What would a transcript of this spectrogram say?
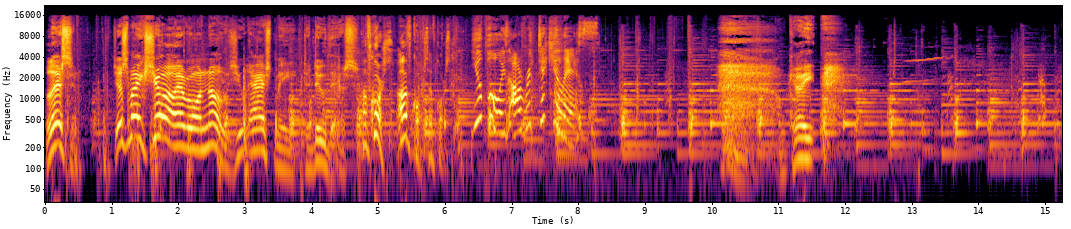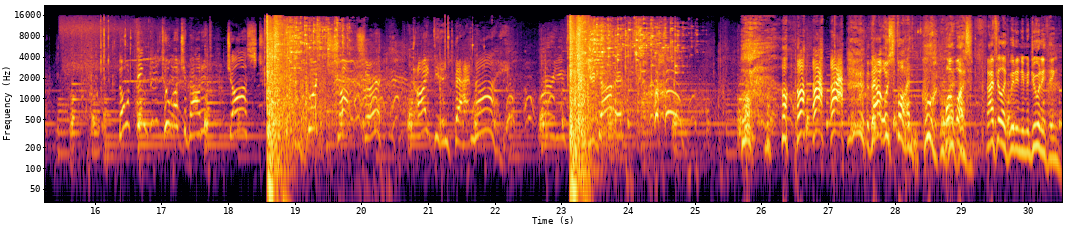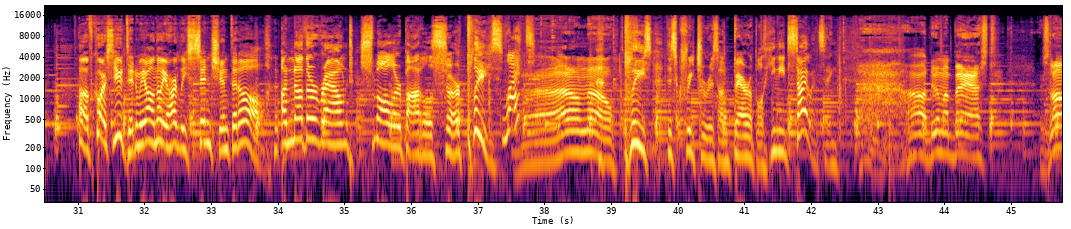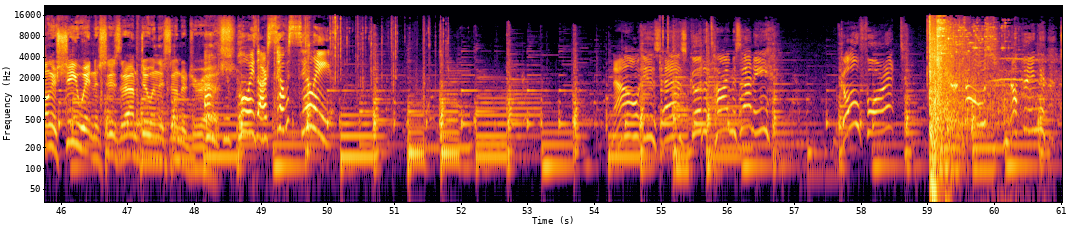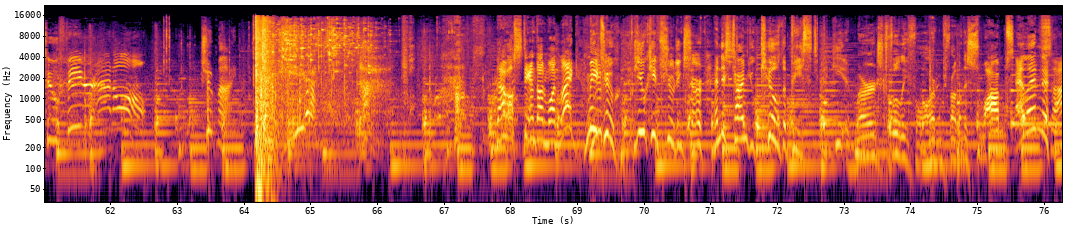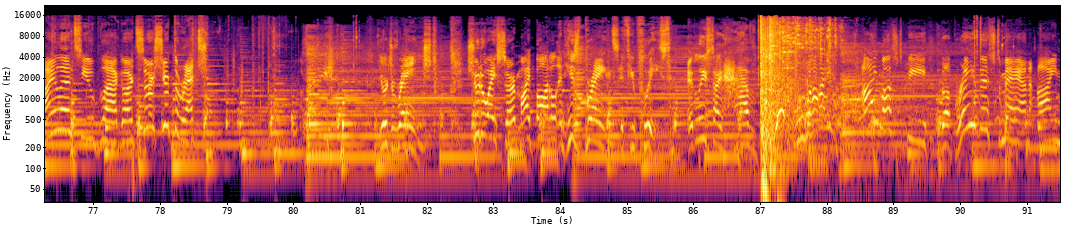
Listen, just make sure everyone knows you asked me to do this. Of course, of course, of course. You boys are ridiculous. Okay? Don't think too much about it. Just good shot, sir. I didn't bat an eye. Where are you? You got it. that was fun. What was? I feel like we didn't even do anything. Oh, of course you didn't. We all know you're hardly sentient at all. Another round, smaller bottles, sir. Please. What? Uh, I don't know. Please. This creature is unbearable. He needs silencing. I'll do my best. As long as she witnesses that I'm doing this under duress. Oh, you boys are so silly. As good a time as any. Go for it. Here goes. Nothing to fear at all. Shoot mine. Now I'll stand on one leg. Me too. You keep shooting, sir, and this time you kill the beast. He emerged fully formed from the swamps. Helen! Silence, you blackguard. Sir, shoot the wretch. Ready? You're deranged. Shoot away, sir. My bottle and his brains, if you please. At least I have. Why? I must be the bravest man I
